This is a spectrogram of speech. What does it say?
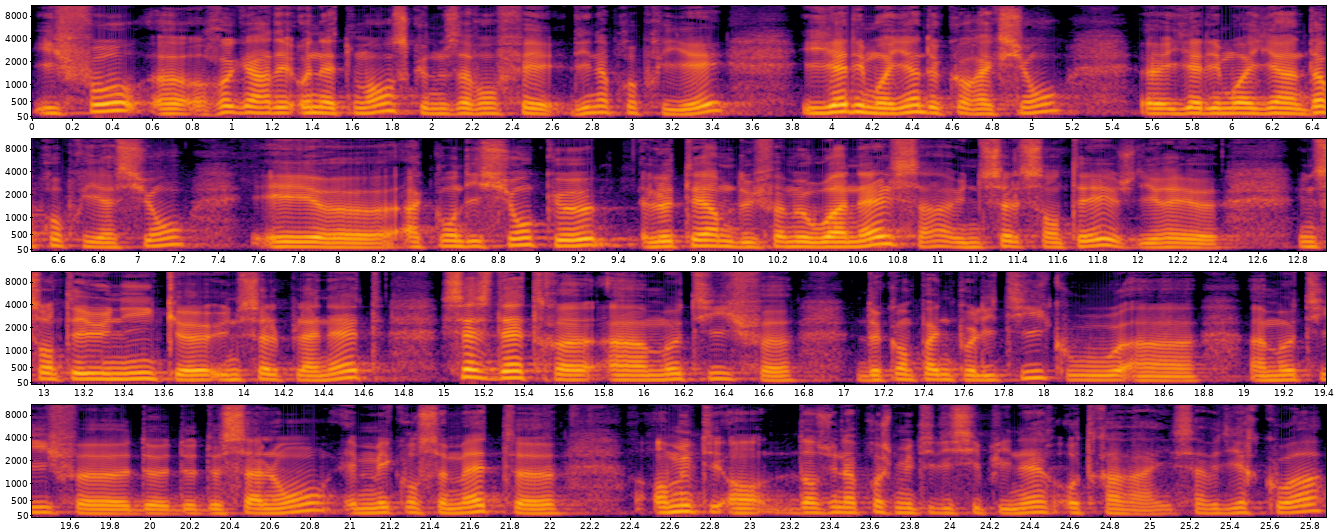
il faut euh, regarder honnêtement ce que nous avons fait d'inapproprié. Il y a des moyens de correction, euh, il y a des moyens d'appropriation, et euh, à condition que le terme du fameux One Health, hein, une seule santé, je dirais une santé unique, une seule planète, cesse d'être un motif de campagne politique ou un, motif de, de salon, mais qu'on se mette dans une approche multidisciplinaire au travail. Ça veut dire quoi?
